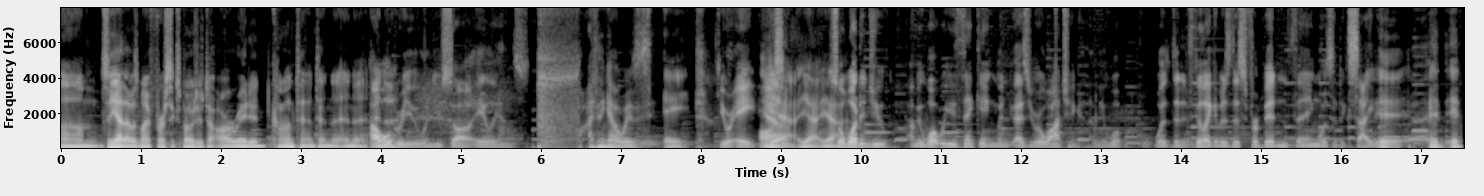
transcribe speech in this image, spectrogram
Um, so yeah, that was my first exposure to R-rated content. And the, and the, How and old the- were you when you saw Aliens? I think I was eight. You were eight. Yeah, yeah, yeah. So what did you? I mean, what were you thinking when as you were watching it? I mean, what was? Did it feel like it was this forbidden thing? Was it exciting? It, it, it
